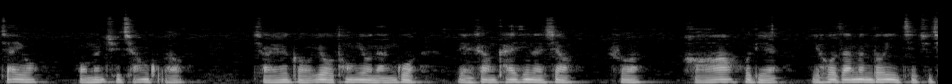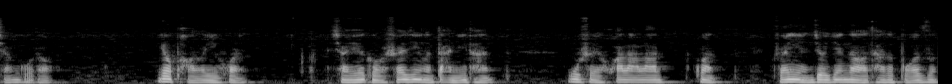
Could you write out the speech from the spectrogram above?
加油，我们去抢骨头。”小野狗又痛又难过，脸上开心的笑，说：“好啊，蝴蝶，以后咱们都一起去抢骨头。”又跑了一会儿，小野狗摔进了大泥潭，污水哗啦啦灌，转眼就淹到了它的脖子。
